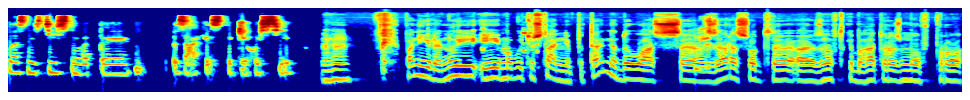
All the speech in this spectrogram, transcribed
власне здійснювати захист таких осіб. Угу. Пані Юля, ну і, і мабуть, останнє питання до вас. Е, Зараз, от знов таки багато розмов про, е,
